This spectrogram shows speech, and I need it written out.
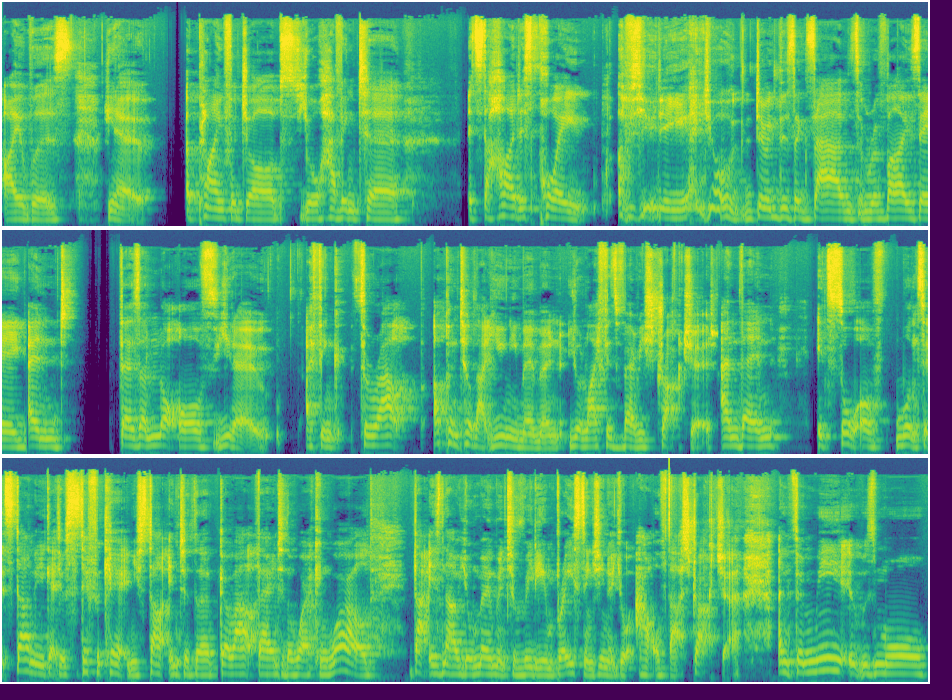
i was you know applying for jobs you're having to it's the hardest point of uni and you're doing these exams and revising and there's a lot of you know i think throughout up until that uni moment your life is very structured. And then it's sort of once it's done and you get your certificate and you start into the go out there into the working world that is now your moment to really embrace things. You know you're out of that structure. And for me it was more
